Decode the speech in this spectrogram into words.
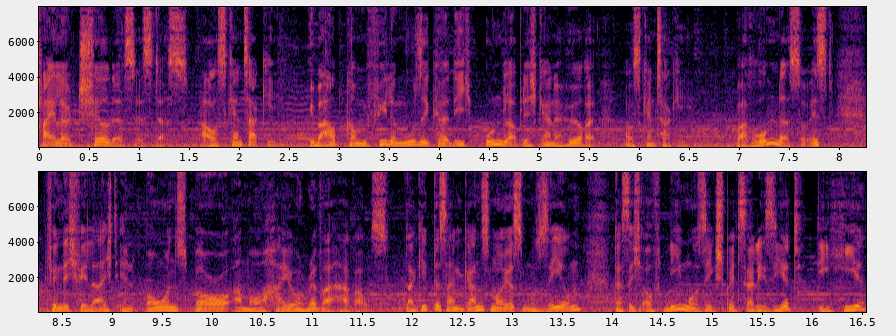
Tyler Childers ist das, aus Kentucky. Überhaupt kommen viele Musiker, die ich unglaublich gerne höre, aus Kentucky. Warum das so ist, finde ich vielleicht in Owensboro am Ohio River heraus. Da gibt es ein ganz neues Museum, das sich auf die Musik spezialisiert, die hier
